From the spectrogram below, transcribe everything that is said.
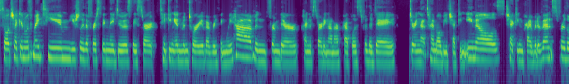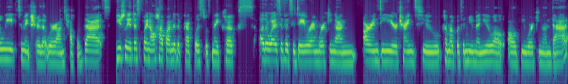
So I'll check in with my team. Usually the first thing they do is they start taking inventory of everything we have. And from there, kind of starting on our prep list for the day. During that time, I'll be checking emails, checking private events for the week to make sure that we're on top of that. Usually at this point, I'll hop onto the prep list with my cooks. Otherwise, if it's a day where I'm working on R&D or trying to come up with a new menu, I'll, I'll be working on that.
